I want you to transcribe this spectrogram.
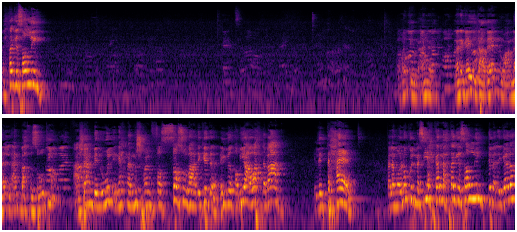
محتاج يصلي. أنا ما أنا جاي وتعبان وعمال أنبح في صوتي عشان بنقول إن إحنا مش هنفصصه بعد كده. هي طبيعة واحدة بعد الاتحاد. فلما أقول لكم المسيح كان محتاج يصلي تبقى الإجابة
